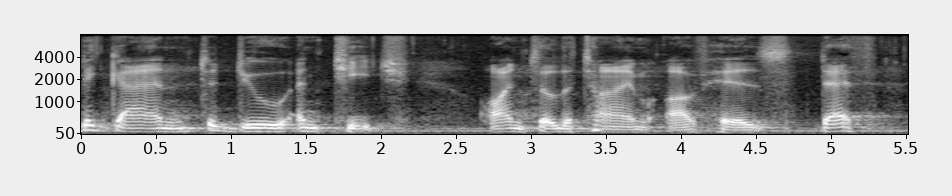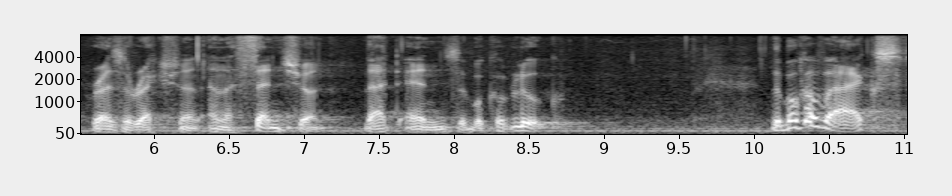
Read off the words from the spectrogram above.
began to do and teach until the time of his death, resurrection, and ascension. That ends the book of Luke. The book of Acts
